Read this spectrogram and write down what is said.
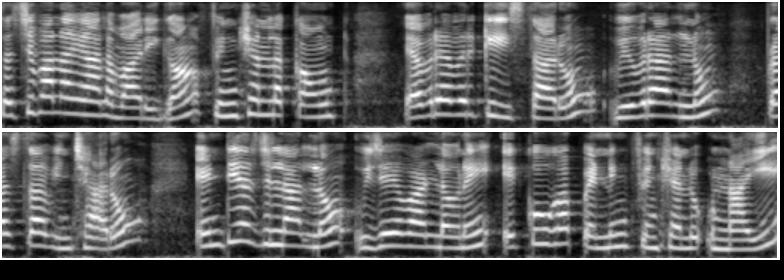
సచివాలయాల వారీగా పెన్షన్ల కౌంట్ ఎవరెవరికి ఇస్తారో వివరాలను ప్రస్తావించారు. ఎన్టీఆర్ జిల్లాలో విజయవాడలోనే ఎక్కువగా పెండింగ్ పెన్షన్లు ఉన్నాయి.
